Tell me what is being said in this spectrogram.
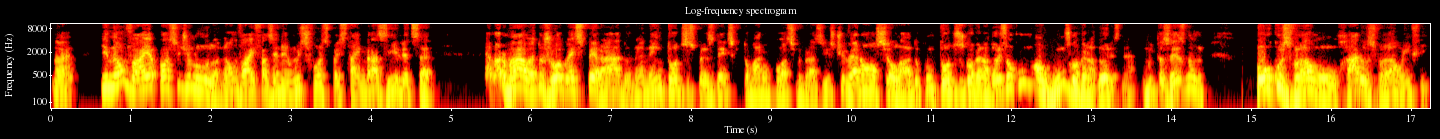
né? E não vai à posse de Lula, não vai fazer nenhum esforço para estar em Brasília, etc. É normal, é do jogo, é esperado, né? Nem todos os presidentes que tomaram posse no Brasil estiveram ao seu lado com todos os governadores ou com alguns governadores, né? Muitas vezes não, poucos vão ou raros vão, enfim.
